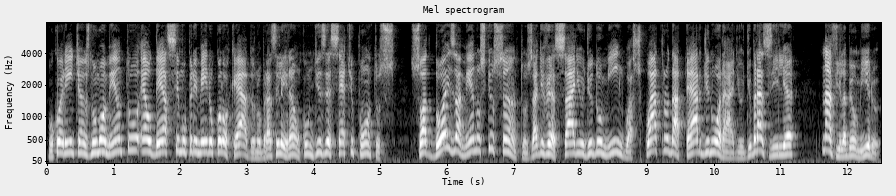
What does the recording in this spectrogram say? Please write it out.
O Corinthians, no momento, é o 11 colocado no Brasileirão, com 17 pontos. Só dois a menos que o Santos, adversário de domingo, às quatro da tarde, no horário de Brasília, na Vila Belmiro.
